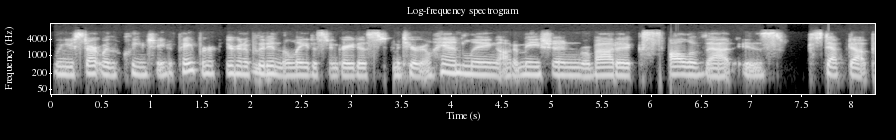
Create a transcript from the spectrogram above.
when you start with a clean sheet of paper you're going to put in the latest and greatest material handling automation robotics all of that is stepped up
